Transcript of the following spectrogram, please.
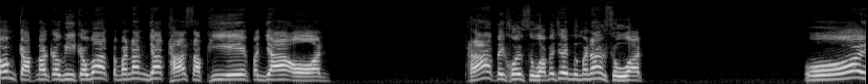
ต้องกลับมากวีกว่าดมานั่งยัดถาสัพพีเองปัญญาอ่อน พระเป็นคนสวดไม่ใช่มึงมานั่งสวด โอ้ย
